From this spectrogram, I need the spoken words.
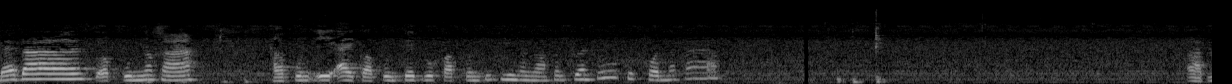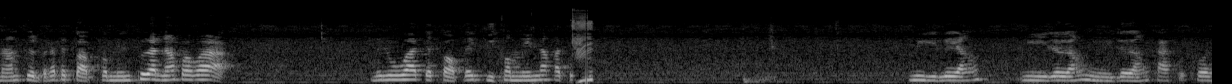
บายบายขอบคุณนะคะ ขอบคุณ AI ขอบคุณ Facebook ขอบคุณพี่ๆน้องๆเพื่อนๆทุกทุกคนนะครับอาบน้ำเสร็จแล้วก็ไปตอบคอมเมนต์เพื่อนนะ เพราะว่า ไม่รู้ว่าจะตอบได้กี่คอมเมนต์นะคะทุกมีเหลือง มีเหลืองมีเหลืองค่ะทุกคน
